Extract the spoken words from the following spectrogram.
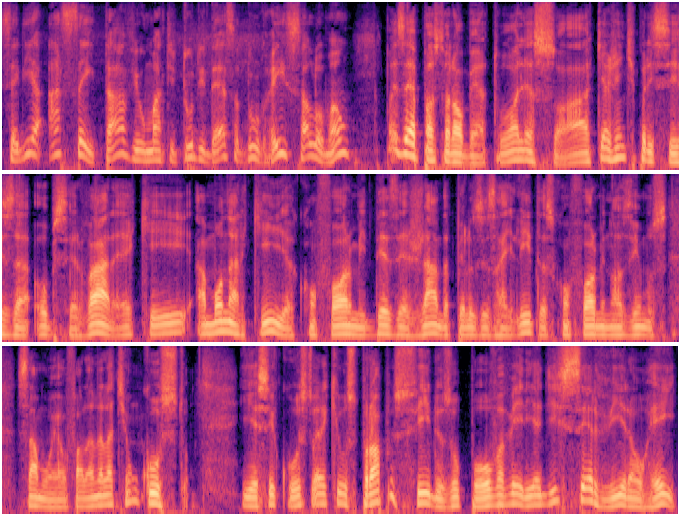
Seria aceitável uma atitude dessa do rei Salomão? Pois é, pastor Alberto, olha só, o que a gente precisa observar é que a monarquia, conforme desejada pelos israelitas, conforme nós vimos Samuel falando, ela tinha um custo. E esse custo era que os próprios filhos, o povo, haveria de servir ao rei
